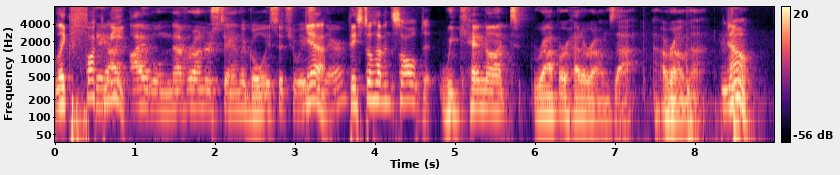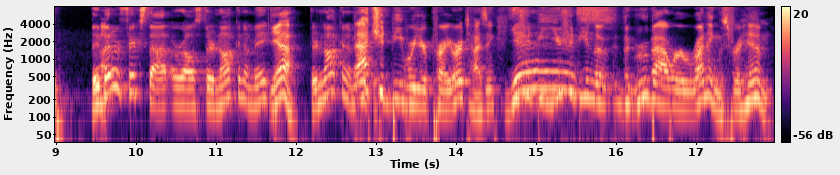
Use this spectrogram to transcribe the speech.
Like fuck me. I, I will never understand the goalie situation yeah, there. they still haven't solved it. We cannot wrap our head around that. Around that, No. they better fix that, or else they're not going to make it. Yeah. they're not going to make That it. should be where you're prioritizing. You should be you should be in the the Grubauer runnings for him.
